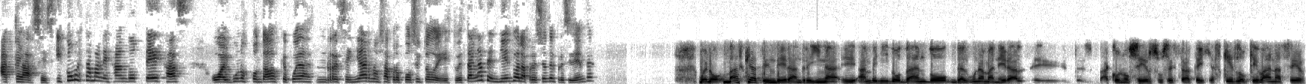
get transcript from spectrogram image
a clases. Y cómo está manejando Texas o algunos condados que puedas reseñarnos a propósito de esto. ¿Están atendiendo a la presión del presidente? Bueno, más que atender, Andreina, eh, han venido dando de alguna manera eh, a conocer sus estrategias, qué es lo que van a hacer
